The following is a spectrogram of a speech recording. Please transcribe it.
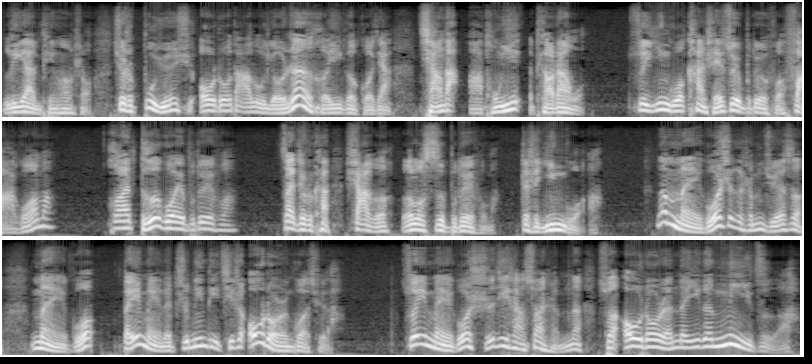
离岸平衡手，就是不允许欧洲大陆有任何一个国家强大啊统一挑战我。所以英国看谁最不对付？法国吗？后来德国也不对付啊。再就是看沙俄、俄罗斯不对付嘛。这是英国啊。那美国是个什么角色？美国北美的殖民地其实欧洲人过去的，所以美国实际上算什么呢？算欧洲人的一个逆子啊，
